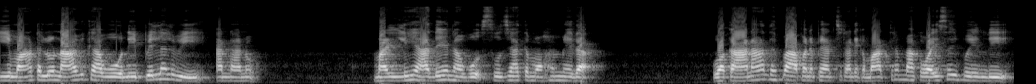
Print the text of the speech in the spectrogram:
ఈ మాటలు నావి కావు నీ పిల్లలవి అన్నాను. మళ్ళీ అదే నవ్వు సుజాత మొహం మీద. ఒక అనాథ పాపను పెంచడానికి మాత్రం మాకు వయసు అయిపోయింది.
